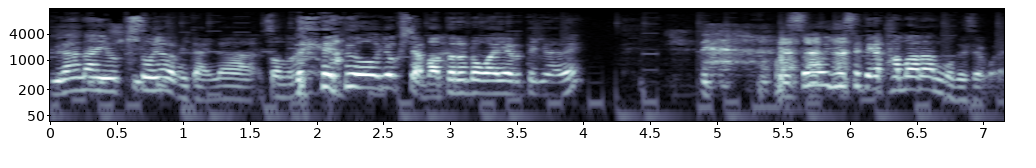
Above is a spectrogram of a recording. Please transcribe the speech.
占いを競い合うみたいな、その霊能力者バトルロワイヤル的なね。そういう設定がたまらんのですよ、これ。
